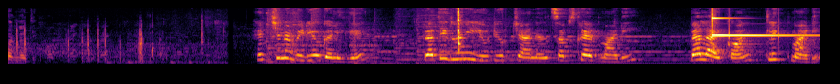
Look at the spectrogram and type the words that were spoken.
ಸಂಗತಿ. ಹೆಚ್ಚಿನ ವಿಡಿಯೋಗಳಿಗೆ ಪ್ರತಿಧ್ವನಿ ಯೂಟ್ಯೂಬ್ ಚಾನೆಲ್ ಸಬ್ಸ್ಕ್ರೈಬ್ ಮಾಡಿ, ಬೆಲ್ ಐಕಾನ್ ಕ್ಲಿಕ್ ಮಾಡಿ.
